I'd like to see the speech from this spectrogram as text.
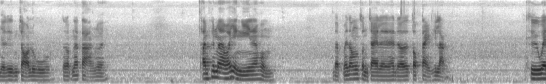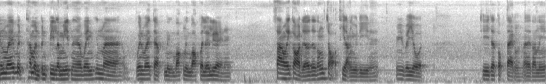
อย่าลืมเจาะรูสำหรับหน้าต่างด้วย ทำขึ้นมาไว้อย่างนี้นะผม แบบไม่ต้องสนใจเลยนะ เดี๋ยวเราตกแต่งทีหลัง คือเว้นไว้ถ้าเหมือนเป็นพีระมิดนะฮะเว้นขึ้นมา เว้นไว้แต่หนึ่งบล็อกหนึ่งบล็อกไปเรื่อยๆนะสร้างไว้ก่อนเดี๋ยวเราจะต้องเจาะทีหลังอยู่ดีนะไม่มีประโยชน์ ที่จะตกแต่งอะไรตอนนี้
